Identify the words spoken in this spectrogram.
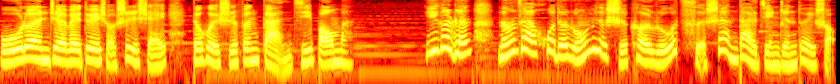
无论这位对手是谁，都会十分感激包曼。一个人能在获得荣誉的时刻如此善待竞争对手。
